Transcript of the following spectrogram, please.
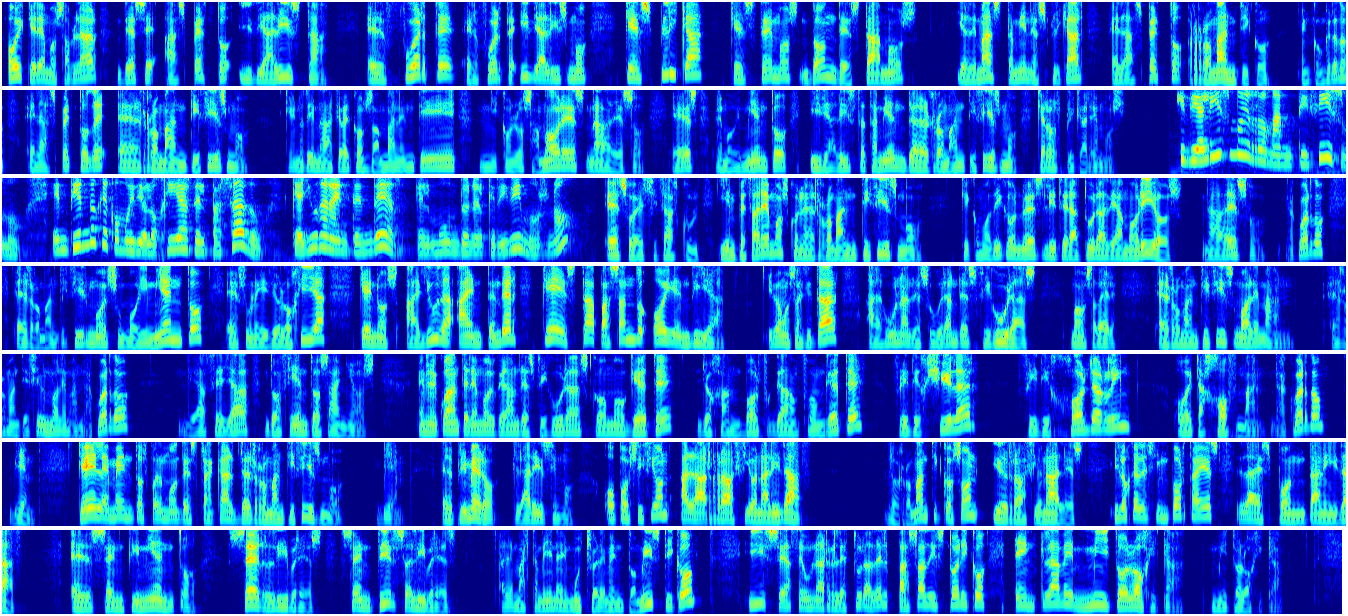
Hoy queremos hablar de ese aspecto idealista, el fuerte, el fuerte idealismo que explica que estemos donde estamos y además también explicar el aspecto romántico, en concreto el aspecto del el romanticismo, que no tiene nada que ver con San Valentín ni con los amores, nada de eso. Es el movimiento idealista también del romanticismo, que ahora lo explicaremos. Idealismo y romanticismo entiendo que como ideologías del pasado, que ayudan a entender el mundo en el que vivimos, ¿no? Eso es, Chizaskun. Y empezaremos con el romanticismo, que como digo no es literatura de amoríos, nada de eso, ¿de acuerdo? El romanticismo es un movimiento, es una ideología que nos ayuda a entender qué está pasando hoy en día. Y vamos a citar algunas de sus grandes figuras. Vamos a ver, el romanticismo alemán, el romanticismo alemán, ¿de acuerdo? De hace ya 200 años, en el cual tenemos grandes figuras como Goethe, Johann Wolfgang von Goethe, Friedrich Schiller, Friedrich Hölderlin o Eta Hoffmann, ¿de acuerdo? Bien, ¿qué elementos podemos destacar del romanticismo? Bien, el primero, clarísimo, oposición a la racionalidad. Los románticos son irracionales y lo que les importa es la espontaneidad, el sentimiento, ser libres, sentirse libres. Además también hay mucho elemento místico y se hace una relectura del pasado histórico en clave mitológica, mitológica.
